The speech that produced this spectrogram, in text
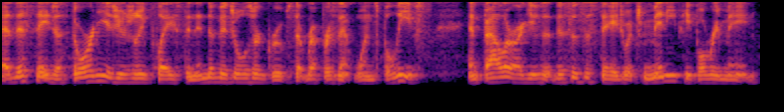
At this stage, authority is usually placed in individuals or groups that represent one's beliefs, and Fowler argues that this is the stage which many people remain.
